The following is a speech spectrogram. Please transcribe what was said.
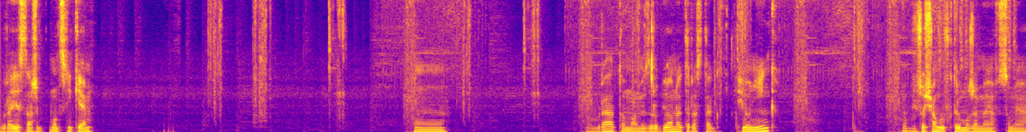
Dobra, jest naszym pomocnikiem. Mm. Dobra, to mamy zrobione. Teraz tak, tuning. Oprócz osiągów, które możemy w sumie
